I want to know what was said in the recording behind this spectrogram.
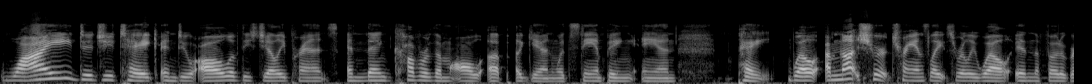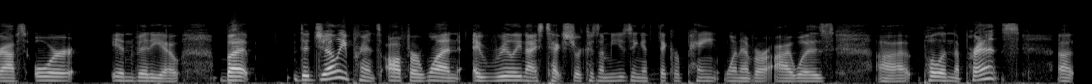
why did you take and do all of these Gelli prints and then cover them all up again with stamping and paint. Well, I'm not sure it translates really well in the photographs or in video, but the Gelli prints offer one a really nice texture because I'm using a thicker paint whenever I was uh, pulling the prints uh,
